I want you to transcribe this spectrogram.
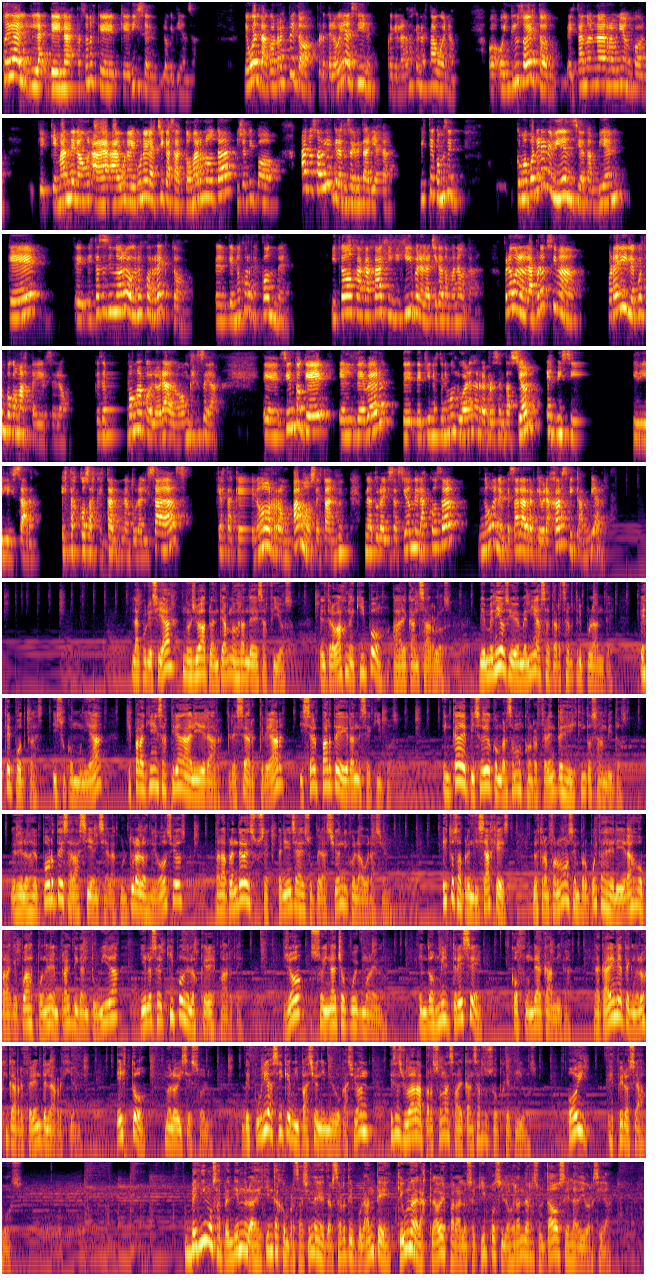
soy de, las personas que, dicen lo que piensan. De vuelta, con respeto, pero te lo voy a decir, porque la verdad es que no está bueno. O, incluso esto, estando en una reunión con, que, manden a, alguna, de las chicas a tomar nota, y yo tipo, ah, no sabía que era tu secretaria. ¿Viste? Como, como poner en evidencia también que eh, estás haciendo algo que no es correcto, que no corresponde. Y todo jajaja, jijiji, pero la chica toma nota. Pero bueno, la próxima, por ahí le cuesta un poco más pedírselo, que se ponga colorado, aunque sea. Eh, siento que el deber de, quienes tenemos lugares de representación es visibilizar estas cosas que están naturalizadas, que hasta que no rompamos esta naturalización de las cosas, no van a empezar a requebrajarse y cambiar. La curiosidad nos lleva a plantearnos grandes desafíos, el trabajo en equipo a alcanzarlos. Bienvenidos y bienvenidas a Tercer Tripulante. Este podcast y su comunidad es para quienes aspiran a liderar, crecer, crear y ser parte de grandes equipos. En cada episodio conversamos con referentes de distintos ámbitos, desde los deportes a la ciencia, la cultura a los negocios, para aprender de sus experiencias de superación y colaboración. Estos aprendizajes los transformamos en propuestas de liderazgo para que puedas poner en práctica en tu vida y en los equipos de los que eres parte. Yo soy Nacho Puig Moreno. En 2013 cofundé Acámica, la academia tecnológica referente en la región. Esto no lo hice solo. Descubrí así que mi pasión y mi vocación es ayudar a personas a alcanzar sus objetivos. Hoy espero seas vos. Venimos aprendiendo en las distintas conversaciones de tercer tripulante que una de las claves para los equipos y los grandes resultados es la diversidad.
